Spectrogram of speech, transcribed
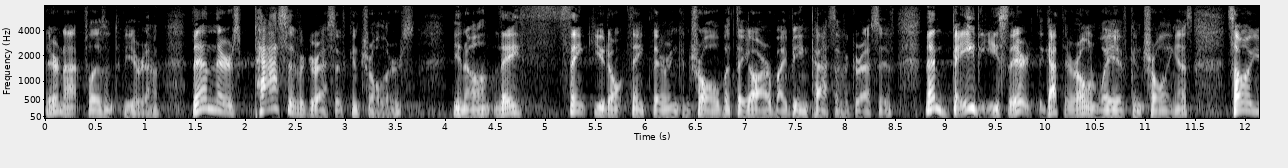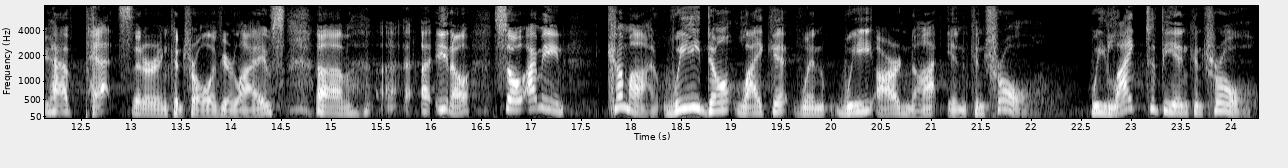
They're not pleasant to be around. Then there's passive aggressive controllers. You know, they think you don't think they're in control, but they are by being passive aggressive. Then babies, they got their own way of controlling us. Some of you have pets that are in control of your lives. Um, uh, uh, you know, so I mean, come on. We don't like it when we are not in control. We like to be in control.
